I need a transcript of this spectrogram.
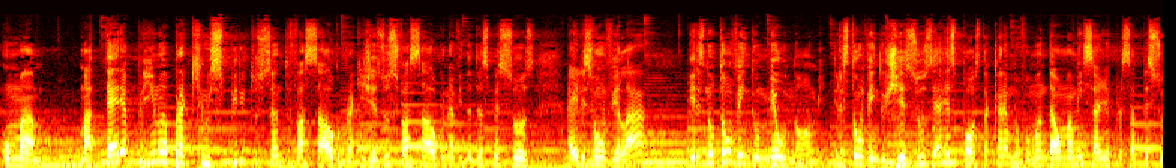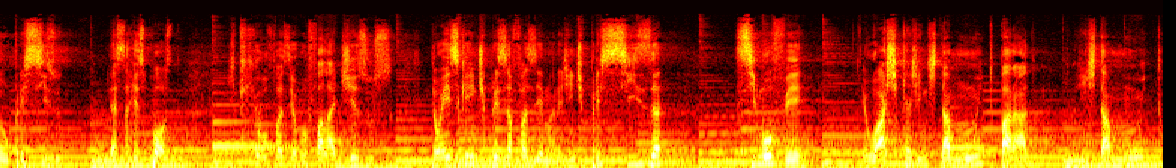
uma matéria-prima para que o Espírito Santo faça algo, para que Jesus faça algo na vida das pessoas. Aí eles vão ver lá, eles não estão vendo o meu nome, eles estão vendo Jesus é a resposta. Caramba, eu vou mandar uma mensagem para essa pessoa, eu preciso dessa resposta. E o que, eu vou fazer? Eu vou falar de Jesus. Então é isso que a gente precisa fazer, mano. A gente precisa se mover. Eu acho que a gente está muito parado. A gente está muito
